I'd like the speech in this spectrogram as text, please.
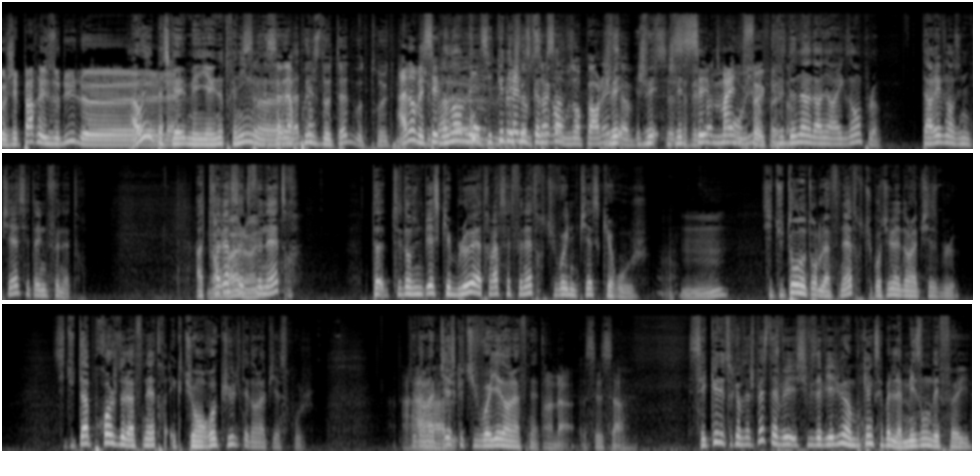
euh, j'ai pas résolu le ah oui parce la- que mais il y a une autre énigme Ça, ça a euh, l'air là-dedans. prise de tête votre truc. Ah non, mais Je c'est- non, mais c'est que des choses comme ça. Quand vous en parlez, Je vais- ça, je vais- ça- je vais- c'est mindfuck. Je donner un dernier exemple. T'arrives dans une pièce et t'as une fenêtre. À travers Normal, cette ouais. fenêtre, t'es dans une pièce qui est bleue et à travers cette fenêtre, tu vois une pièce qui est rouge. Mhm. Si tu tournes autour de la fenêtre, tu continues à être dans la pièce bleue. Si tu t'approches de la fenêtre et que tu en recules, t'es dans la pièce rouge. T'es dans la Ah, pièce que tu voyais dans la fenêtre. Voilà, c'est ça. C'est que des trucs comme ça. Je sais pas si, vous aviez lu un bouquin qui s'appelle La Maison des Feuilles.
